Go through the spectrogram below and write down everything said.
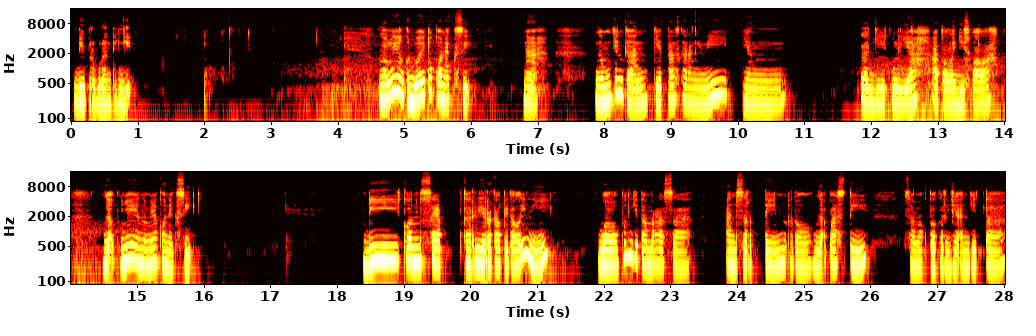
di perguruan tinggi. Lalu yang kedua itu koneksi. Nah, nggak mungkin kan kita sekarang ini yang lagi kuliah atau lagi sekolah nggak punya yang namanya koneksi. Di konsep karir kapital ini, walaupun kita merasa uncertain atau nggak pasti sama pekerjaan kita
